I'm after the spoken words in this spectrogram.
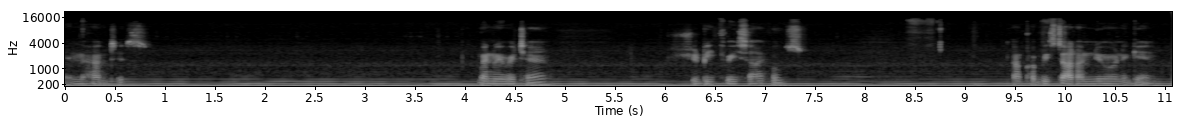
and the hunters. When we return, should be three cycles. I'll probably start on NERON again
